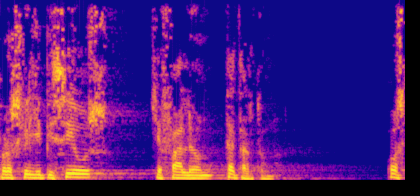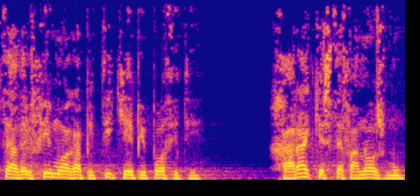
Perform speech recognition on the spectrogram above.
Προς Φιλιππισίους, κεφάλαιον τέταρτον. Ώστε αδελφοί μου αγαπητοί και επιπόθητοι, χαρά και στεφανός μου,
